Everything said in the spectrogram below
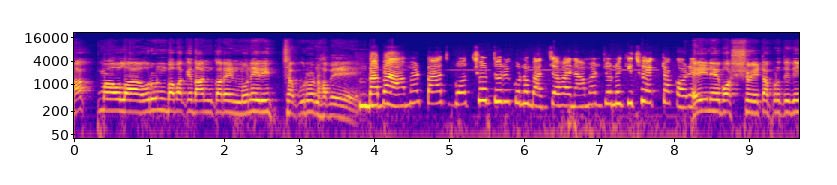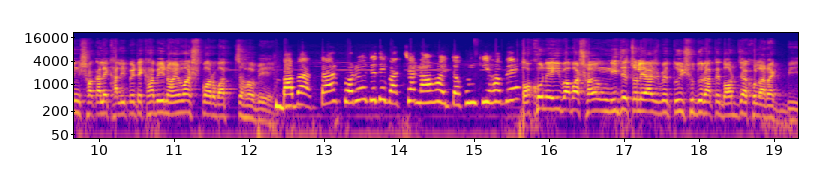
হক মাওলা অরুণ বাবাকে দান করেন মনের ইচ্ছা পূরণ হবে। বাবা আমার পাঁচ বছর ধরে কোনো বাচ্চা হয় না আমার জন্য কিছু একটা করে এই নে বর্ষ এটা প্রতিদিন সকালে খালি পেটে খাবি নয় মাস পর বাচ্চা হবে। বাবা তারপরেও যদি বাচ্চা না হয় তখন কি হবে? তখন এই বাবা স্বয়ং নিজে চলে আসবে তুই শুধু রাতে দরজা খোলা রাখবি।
